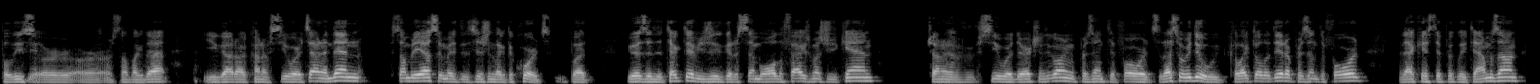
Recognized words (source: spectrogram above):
police yeah. or, or, or, stuff like that. You gotta kind of see where it's at. And then somebody else will make the decision like the courts. But you as a detective, you just gotta assemble all the facts as much as you can, trying to see where direction is going and present it forward. So that's what we do. We collect all the data, present it forward. In that case, typically to Amazon.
